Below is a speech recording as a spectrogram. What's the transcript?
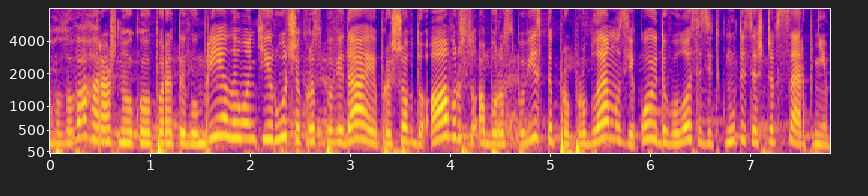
Голова гаражного кооперативу Мрія Леонтій Ручик розповідає, прийшов до Аверсу, аби розповісти про проблему, з якою довелося зіткнутися ще в серпні.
